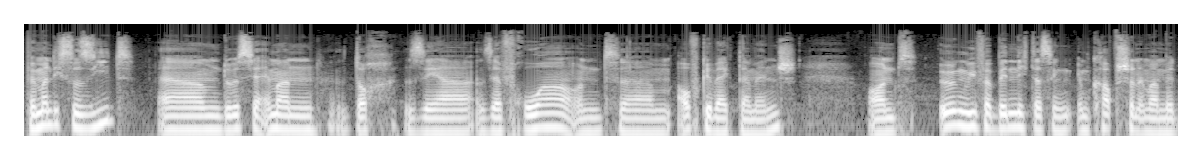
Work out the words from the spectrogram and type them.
wenn man dich so sieht, ähm, du bist ja immer ein doch sehr, sehr froher und ähm, aufgeweckter Mensch. Und irgendwie verbinde ich das in, im Kopf schon immer mit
